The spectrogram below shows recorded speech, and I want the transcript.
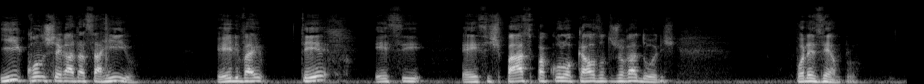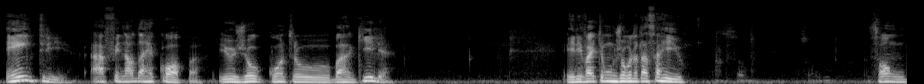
e quando chegar a Taça Rio, ele vai ter esse, esse espaço para colocar os outros jogadores. Por exemplo, entre a final da Recopa e o jogo contra o Barranquilha, ele vai ter um jogo da Taça Rio. Só um.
